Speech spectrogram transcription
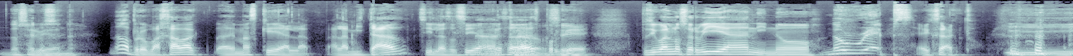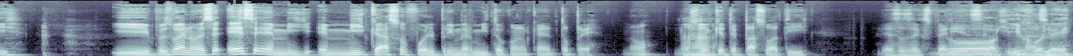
No servía no nada. No, pero bajaba además que a la, a la mitad, si las hacía, ah, ¿sabes? Porque pues igual no servían y no... No reps. Exacto. Y, y pues bueno, ese, ese en, mi, en mi caso fue el primer mito con el que me topé, ¿no? No sé qué te pasó a ti de esas experiencias. No, híjole,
